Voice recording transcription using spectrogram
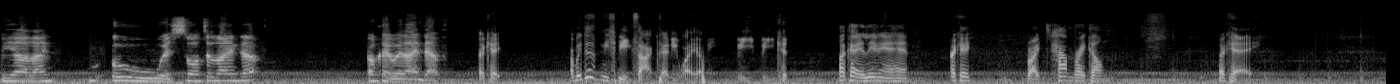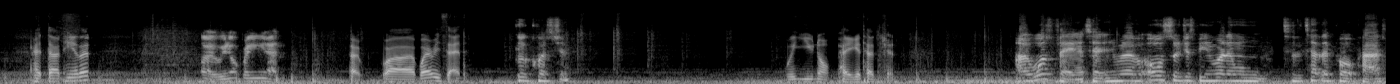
We are lined. Ooh, we're sort of lined up. Okay, we're lined up. okay. I mean, it doesn't need to be exact anyway. I mean, we we could. Okay, leaving it here. Okay. Right. Handbrake on. Okay. Head down here then. Oh, we're not bringing Ed. Oh, uh, where is Ed? Good question. Were you not paying attention? I was paying attention, but I've also just been running on to the teleport pad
